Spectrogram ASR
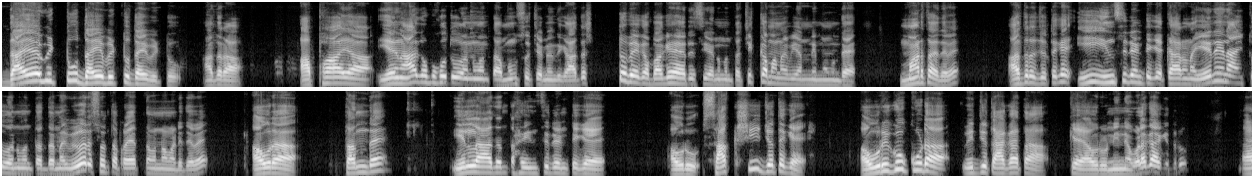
ದಯವಿಟ್ಟು ದಯವಿಟ್ಟು ದಯವಿಟ್ಟು ಅದರ ಅಪಾಯ ಏನಾಗಬಹುದು ಅನ್ನುವಂಥ ಮುನ್ಸೂಚನೆಯೊಂದಿಗೆ ಆದಷ್ಟು ಬೇಗ ಬಗೆಹರಿಸಿ ಅನ್ನುವಂಥ ಚಿಕ್ಕ ಮನವಿಯನ್ನು ನಿಮ್ಮ ಮುಂದೆ ಮಾಡ್ತಾ ಇದ್ದೇವೆ. ಅದರ ಜೊತೆಗೆ ಈ ಇನ್ಸಿಡೆಂಟಿಗೆ ಕಾರಣ ಏನೇನಾಯಿತು ಅನ್ನುವಂಥದ್ದನ್ನು ವಿವರಿಸುವಂಥ ಪ್ರಯತ್ನವನ್ನು ಮಾಡಿದ್ದೇವೆ. ಅವರ ತಂದೆ ಇಲ್ಲಾದಂತಹ ಇನ್ಸಿಡೆಂಟಿಗೆ ಅವರು ಸಾಕ್ಷಿ ಜೊತೆಗೆ ಅವರಿಗೂ ಕೂಡ ವಿದ್ಯುತ್ ಆಘಾತಕ್ಕೆ ಅವರು ನಿನ್ನೆ ಒಳಗಾಗಿದ್ರು. ಆ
